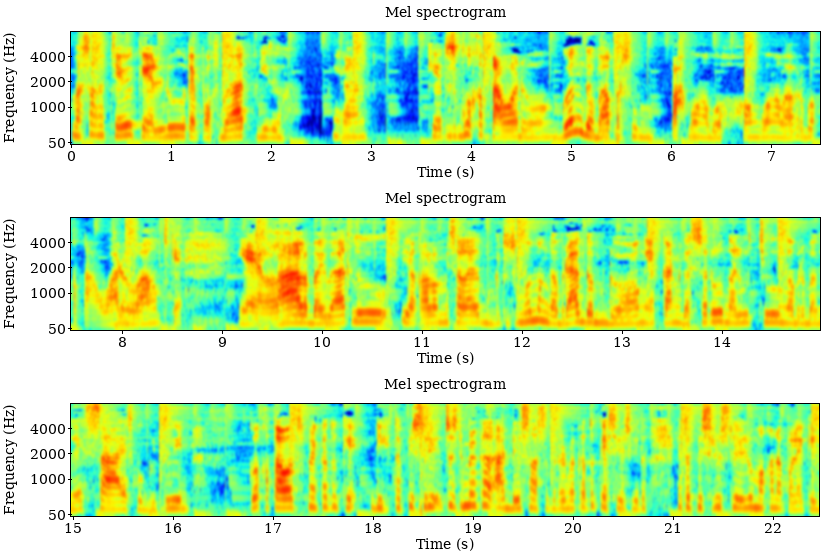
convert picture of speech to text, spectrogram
Masa cewek kayak lu repos banget gitu. Ya kan? Kayak terus gue ketawa dong. Gue nggak baper sumpah. Gue nggak bohong gue nggak baper gue ketawa doang. Terus kayak ya lah lebay banget lu. Ya kalau misalnya begitu semua emang nggak beragam dong ya kan? Gak seru nggak lucu nggak berbagai size gue gituin. Gue ketawa terus mereka tuh kayak di tapi serius terus mereka ada salah satu dari mereka tuh kayak serius gitu. Eh tapi serius deh lu makan apa lagi? Kayak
